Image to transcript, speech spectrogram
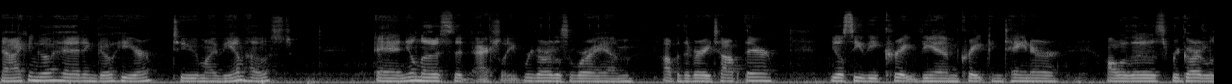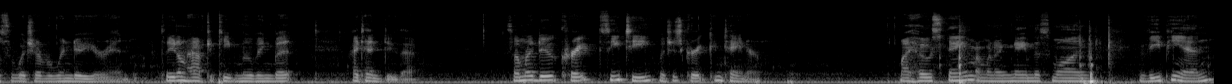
Now I can go ahead and go here to my VM host, and you'll notice that actually, regardless of where I am, up at the very top there, you'll see the create VM, create container, all of those, regardless of whichever window you're in. So you don't have to keep moving, but I tend to do that. So I'm going to do create CT, which is create container. My host name, I'm going to name this one VPN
